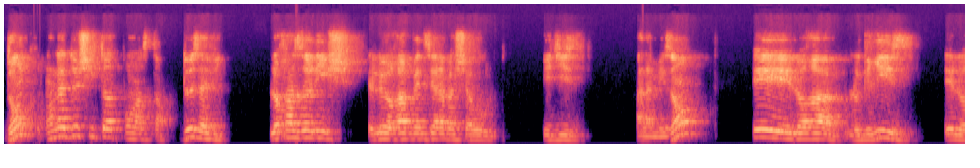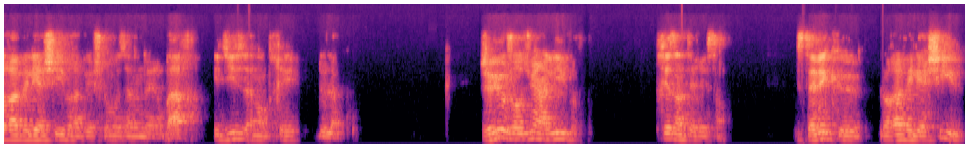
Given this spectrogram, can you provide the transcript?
Donc, on a deux chitotes pour l'instant, deux avis. Le Razonish et le Rav Ben Shaoul, ils disent à la maison, et le Rav, le Grise et le Rav Eliashiv, Rav Shlomo Herbach, ils disent à l'entrée de la cour. J'ai vu aujourd'hui un livre très intéressant. Vous savez que le Rav Eliashiv,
